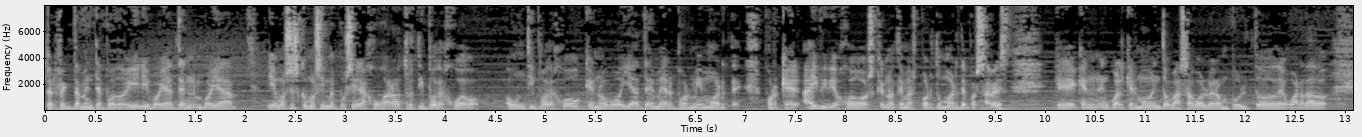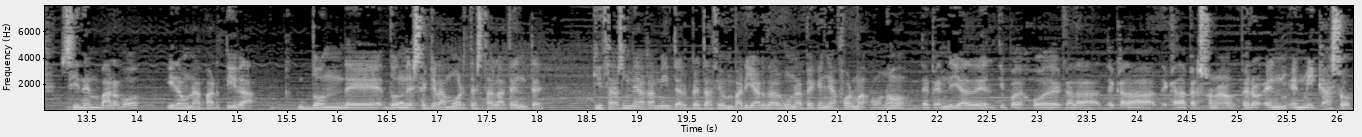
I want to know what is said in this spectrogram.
perfectamente puedo ir y voy a, ten- voy a, digamos, es como si me pusiera a jugar a otro tipo de juego, o un tipo de juego que no voy a temer por mi muerte, porque hay videojuegos que no temes por tu muerte, pues sabes que, que en, cualquier momento vas a volver a un punto de guardado. Sin embargo, ir a una partida donde, donde sé que la muerte está latente, quizás me haga mi interpretación variar de alguna pequeña forma o no, depende ya del tipo de juego de cada, de cada, de cada persona, ¿no? Pero en, en mi caso,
